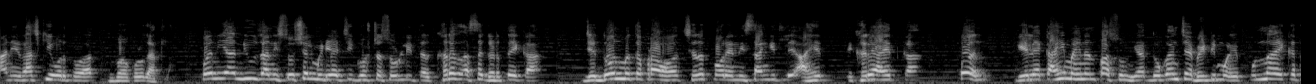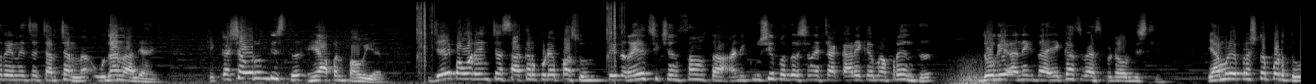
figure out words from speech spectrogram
आणि राजकीय वर्तुळात धुमाकूळ घातला. पण या न्यूज आणि सोशल मीडियाची गोष्ट सोडली तर खरंच असं घडतंय का? जे दोन मतप्रवाह शरद पवार यांनी सांगितले आहेत ते खरे आहेत का? पण गेल्या काही महिन्यांपासून या दोघांच्या भेटीमुळे पुन्हा एकत्र येण्याच्या चर्चांना उदाहरण आले आहे. हे कशावरून दिसतं हे आपण पाहूयात. जय पवार यांच्या साखरपुड्यापासून ते रयत शिक्षण संस्था आणि कृषी प्रदर्शनाच्या कार्यक्रमापर्यंत दोघे अनेकदा एकाच व्यासपीठावर दिसले. यामुळे प्रश्न पडतो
